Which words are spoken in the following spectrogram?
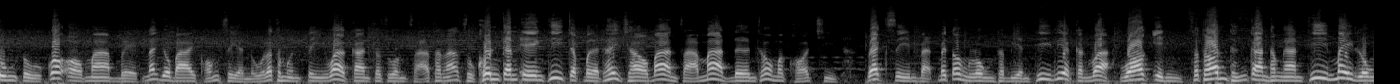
ลุงตู่ก็ออกมาเบรกนโยบายของเสียหนูรัฐมนตรีว่าการกระทรวงสาธารณสุขคนกันเองที่จะเปิดให้ชาวบ้านสามารถเดินเข้ามาขอฉีดวัคซีนแบบไม่ต้องลงทะเบียนที่เรียกกันว่า walk in สะท้อนถึงการทำงานที่ไม่ลง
